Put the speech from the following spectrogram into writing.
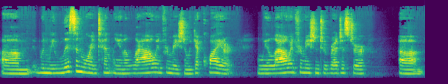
Um, when we listen more intently and allow information, we get quieter and we allow information to register um,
